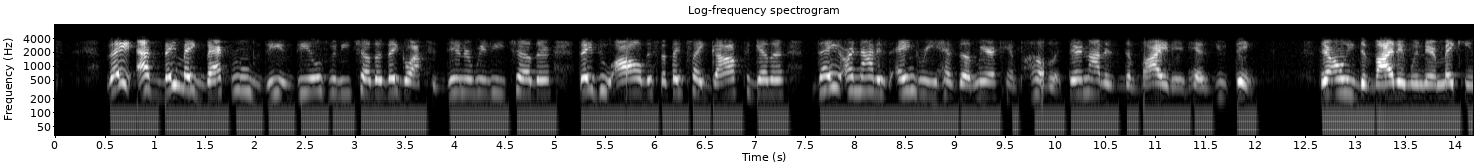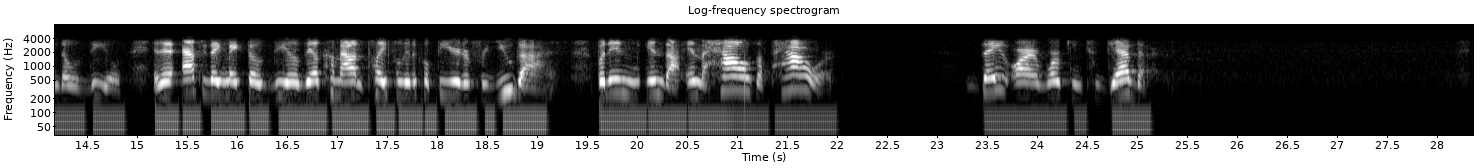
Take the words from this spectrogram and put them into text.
They they make backroom deals with each other. They go out to dinner with each other. They do all this stuff. They play golf together. They are not as angry as the American public. They're not as divided as you think. They're only divided when they're making those deals. And then after they make those deals, they'll come out and play political theater for you guys. But in in the in the house of power, they are working together.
